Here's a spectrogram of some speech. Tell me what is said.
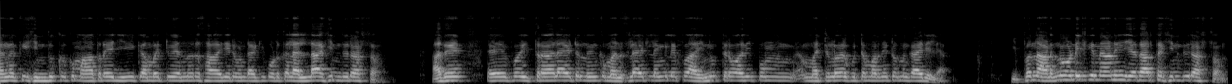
ഞങ്ങൾക്ക് ഹിന്ദുക്കൾക്ക് മാത്രമേ ജീവിക്കാൻ പറ്റൂ എന്നൊരു സാഹചര്യം ഉണ്ടാക്കി കൊടുക്കലല്ല ഹിന്ദു രാഷ്ട്രം. അത് ഇപ്പോൾ ഇത്ര നിങ്ങൾക്ക് മനസ്സിലായിട്ടില്ലെങ്കിൽ ഇപ്പോൾ അതിന് ഉത്തരവാദി ഇപ്പം മറ്റുള്ളവരെ കുറ്റം പറഞ്ഞിട്ടൊന്നും കാര്യമില്ല. ഇപ്പം നടന്നുകൊണ്ടിരിക്കുന്നതാണ് യഥാർത്ഥ ഹിന്ദു രാഷ്ട്രം.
